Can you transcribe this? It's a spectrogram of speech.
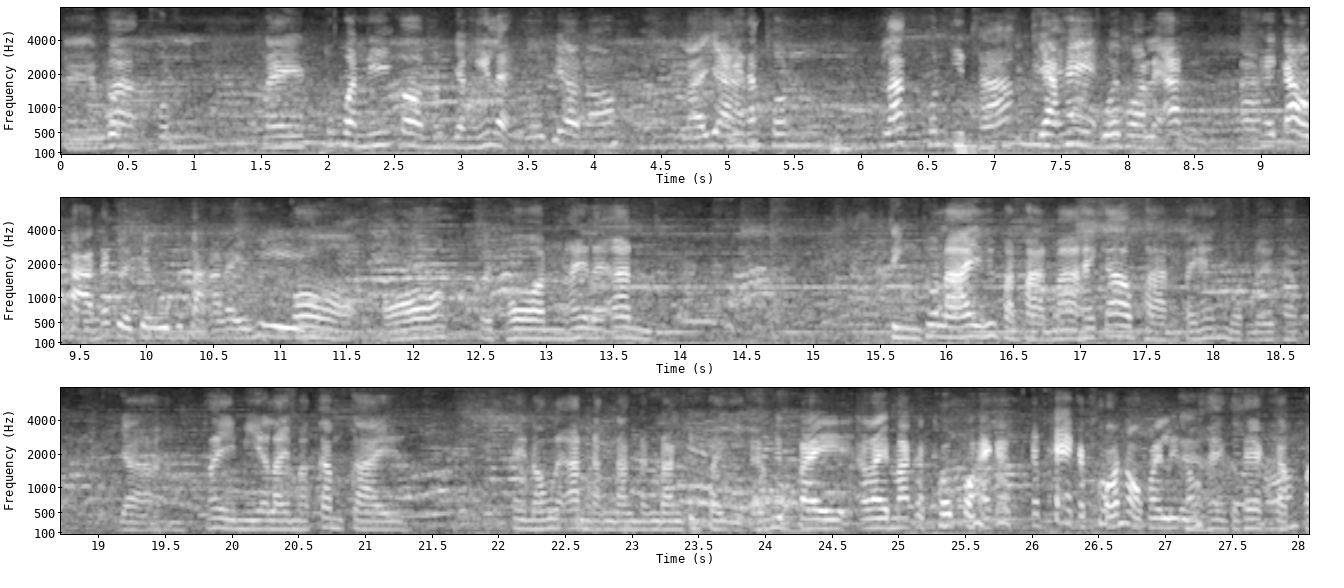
แต่ว่าคนในทุกวันนี้ก็มันอย่างนี้แหละโซเชียลเนาะหลายอย่างมีทั้งคนรักคนอิจฉามีอยากให้อวยพรไรอันอ่าให้ก้าวผ่านถ้าเกิดเจออุปสรรคอะไรที่ก็ขออวยพรให้ไรอันสิ่งชั่วร้ายที่ผ่านๆมาให้ก้าวผ่านไปให้หมดเลยครับ อย่าให้มีอะไรมาก้ำกาย ให้น้องไรอันดังๆดังๆขึ้นไปอีกคแล้รัวบนี่ไปอะไรมากระทบก็ให้กระแทกกระท้อนออกไปเลยเนาะให้กระแทกกลับไป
